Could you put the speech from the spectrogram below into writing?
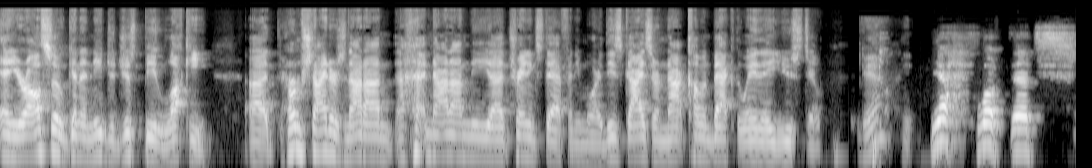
and you're also going to need to just be lucky. Uh, Herm Schneider's not on not on the uh, training staff anymore. These guys are not coming back the way they used to. Yeah, yeah. Look, that's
